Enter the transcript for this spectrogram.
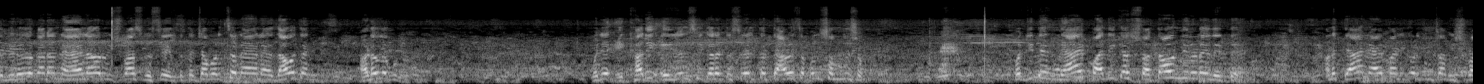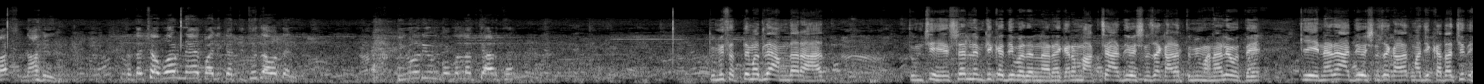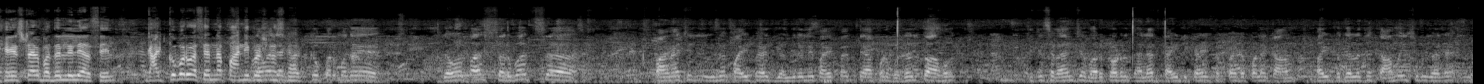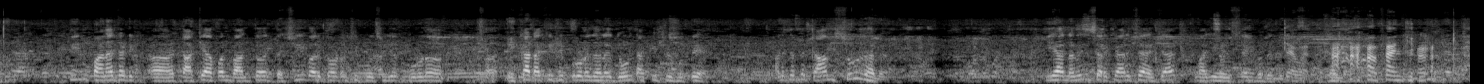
तर विरोधकांना न्यायालयावर विश्वास नसेल तर त्याच्यावरचं न्यायालय जावं त्यांनी. अडवलं कुठे? म्हणजे एखादी एजन्सी करत असेल तर त्यावेळेस आपण समजू शकतो. पण जिथे न्यायपालिका स्वतःहून निर्णय देते आणि त्या न्यायपालिकेवर तुमचा विश्वास नाही तर त्याच्यावर न्यायपालिका तिथे जावं त्यांनी. टीव्हीवर येऊन बोललात काय अर्थ आहे तुम्ही सत्तेमधले आमदार आहात. तुमची हेअरस्टाईल नेमकी कधी बदलणार आहे? कारण मागच्या अधिवेशनाच्या काळात तुम्ही म्हणाले होते की येणाऱ्या अधिवेशनाच्या काळात माझी कदाचित हेअरस्टाईल बदललेली असेल. घाटकोपर वासियांना पाणी प्रश्न घाटकोपरमध्ये जवळपास सर्वच पाण्याचे जे जुने पाईप आहेत गंजलेले पाईप आहेत ते आपण बदलतो आहोत. तिथे सगळ्यांचे वर्कआउट झाल्यात. काही ठिकाणी टप्प्याटप्प्याने काम पाईप बदलण्याचं कामही सुरू झालं आहे तीन पाण्याच्या टिक टाक्या आपण बांधतो तशी वर्कआउटची प्रोसिजर पूर्ण एका टाकीची पूर्ण झालं दोन टाकीची होते. आणि त्याचं काम सुरू झालं की ह्या नवीन सरकारच्या ह्याच्यात माझी हेअरस्टाईल बदलली. थँक्यू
